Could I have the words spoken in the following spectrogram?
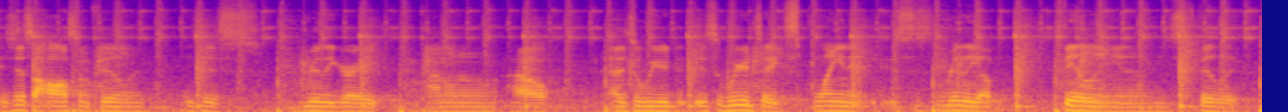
it's just an awesome feeling. It's just really great. I don't know how, it's weird, it's weird to explain it. It's just really a feeling, you know, you just feel it.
